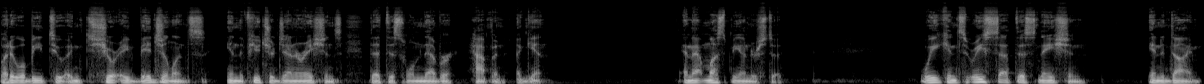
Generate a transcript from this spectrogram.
but it will be to ensure a vigilance in the future generations that this will never happen again. And that must be understood. We can reset this nation in a dime.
